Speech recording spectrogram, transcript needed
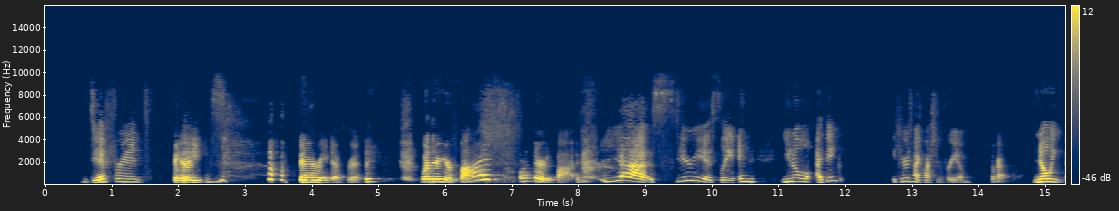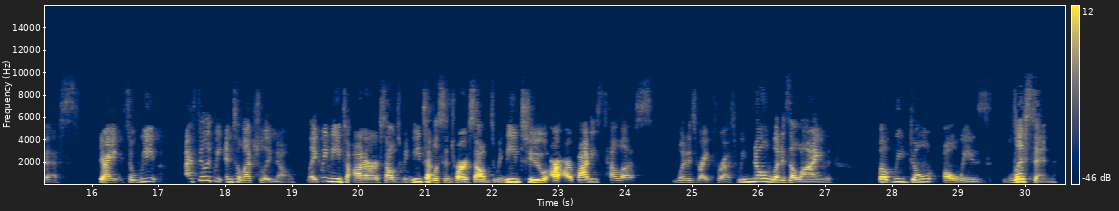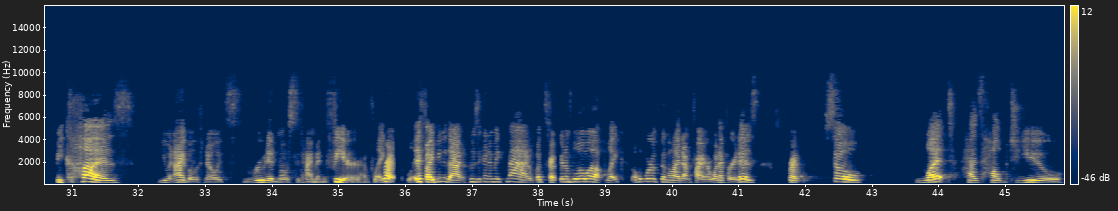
different very, things. very different. Whether you're five or 35. yeah, seriously. And, you know, I think here's my question for you. Okay. Knowing this, yeah. right? So we, I feel like we intellectually know, like we need to honor ourselves. We need to yeah. listen to ourselves. We need to, our, our bodies tell us what is right for us. We know what is aligned, but we don't always listen because you and I both know it's rooted most of the time in fear of like, right. if I do that, who's it going to make mad? What's right. going to blow up? Like the whole world's going to light on fire, whatever it is. Right. So, what has helped you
